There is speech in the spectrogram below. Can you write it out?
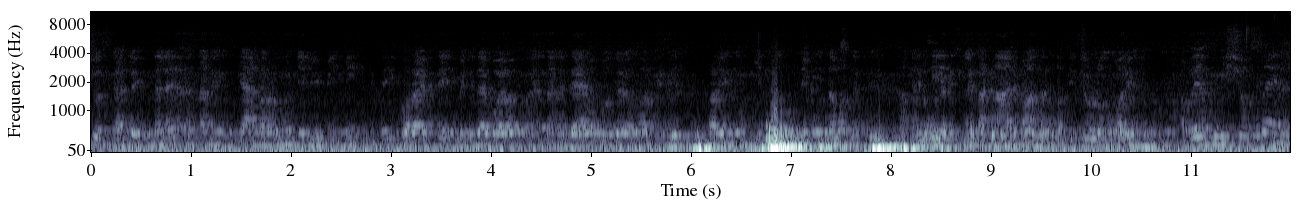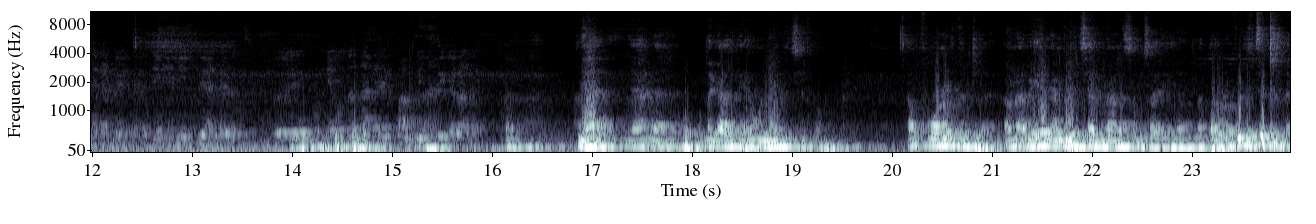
വിശ്വസിക്കാനില്ല. ഇന്നലെ എന്താണ് ക്യാമറ മുന്നിൽ പിന്നെ ഇത് ഈ കുറെ സ്റ്റേറ്റ്മെന്റ് ഇതേപോലെ എന്താണ് ദേഹബോധം എന്ന് പറഞ്ഞിട്ട് പറയുന്നു. ഇന്ന് നിമുന്ന വന്നിട്ട് അങ്ങനെ ചെയ്തിട്ടില്ല. കണ്ണാൽ മാത്രം പറ്റിച്ചുള്ളൂ എന്ന് പറയുന്നു. അപ്പൊ ഞാൻ വിശ്വസം എങ്ങനെയാണ് വരുന്നത് വേണ്ട? ഒരു ഒരു തന്നെ ഒരു പബ്ലിക് ഫിഗറാണ് ഞാൻ ഞാൻ ഇന്ന കാലത്ത് ഞാൻ ഉള്ളിൽ വിളിച്ചിരുന്നു. അവൻ ഫോൺ എടുത്തിട്ടില്ല. അവൻ അറിയാൻ ഞാൻ വിളിച്ചാൽ എന്താണ് സംസാരിക്കാന്നുള്ളത്. അപ്പൊ അവൻ വിളിച്ചിട്ടില്ല.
